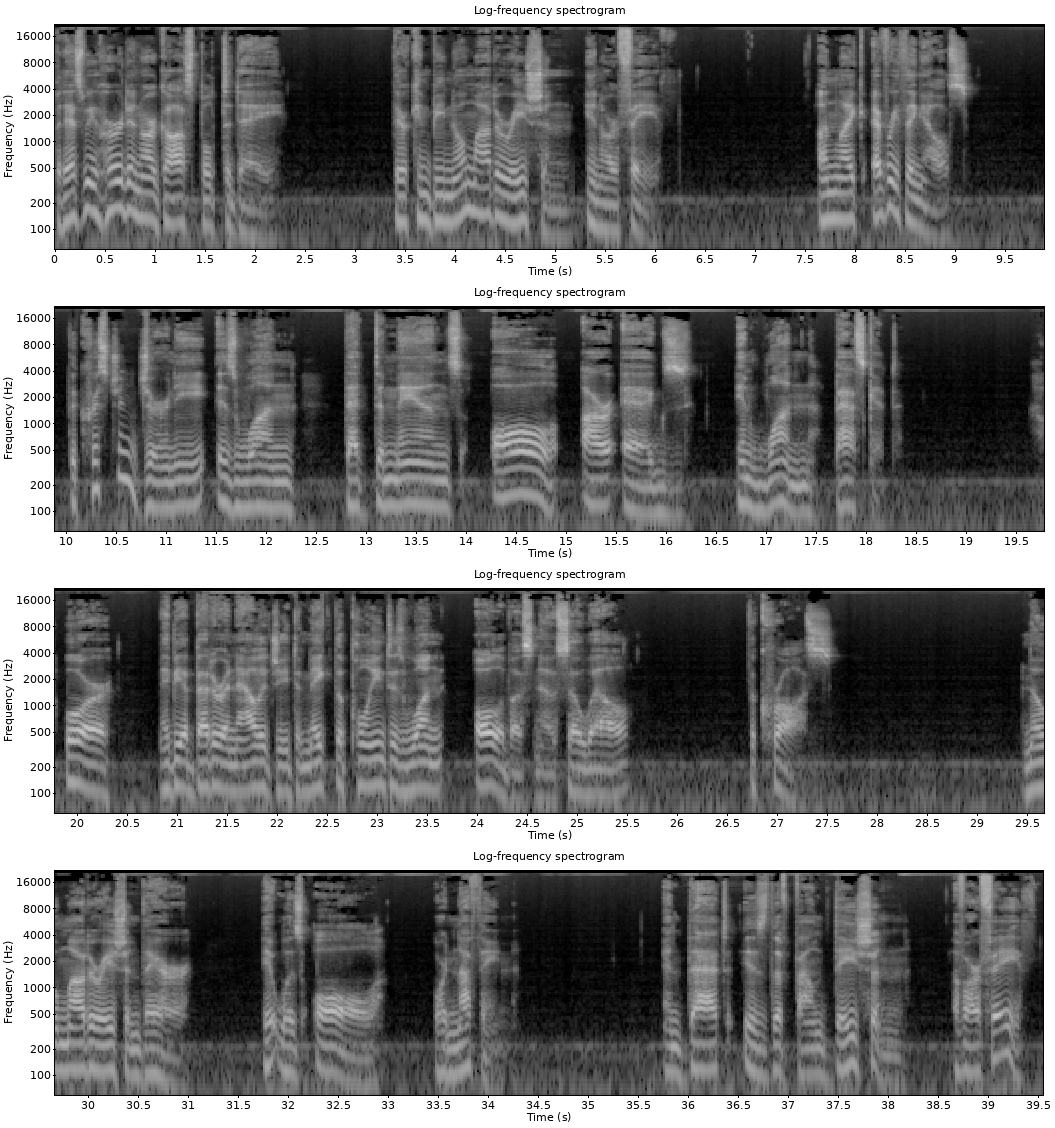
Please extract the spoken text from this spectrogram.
But as we heard in our gospel today, there can be no moderation in our faith. Unlike everything else, the Christian journey is one that demands all our eggs in one basket. Or maybe a better analogy to make the point is one all of us know so well the cross. No moderation there. It was all or nothing. And that is the foundation of our faith.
